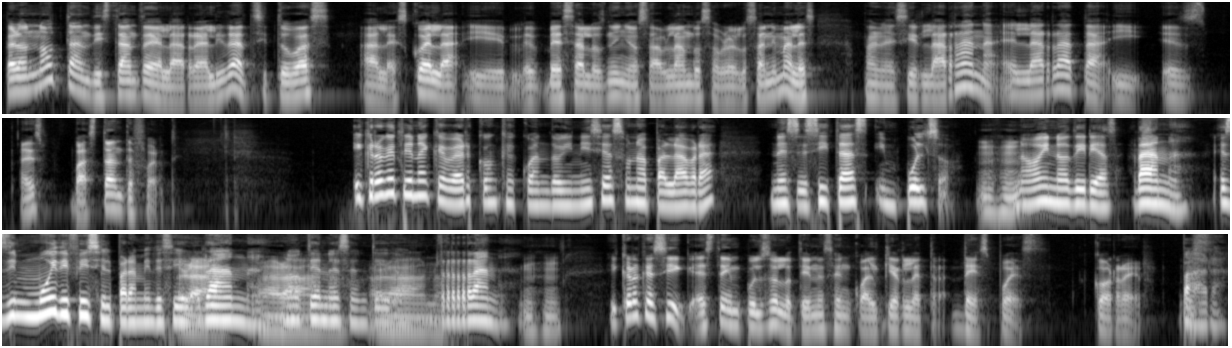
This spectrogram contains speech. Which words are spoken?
pero no tan distante de la realidad. Si tú vas a la escuela y ves a los niños hablando sobre los animales, van a decir la rana, eh, la rata, y es, es bastante fuerte. Y creo que tiene que ver con que cuando inicias una palabra necesitas impulso, ¿no? Y no dirías rana. Es muy difícil para mí decir rana, no tiene sentido. Rana. Y creo que sí, este impulso lo tienes en cualquier letra. Después, correr. Para.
